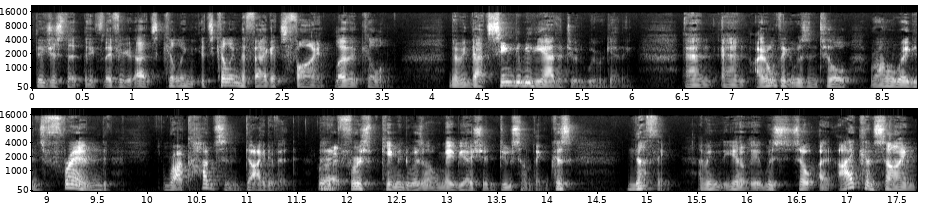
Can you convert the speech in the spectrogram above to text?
They just that they, they figured, ah, it's killing, it's killing the faggots. Fine, let it kill them. I mean, that seemed to be the attitude we were getting. And, and I don't think it was until Ronald Reagan's friend, Rock Hudson, died of it that Right. it first came into his own. Maybe I should do something because nothing. I mean, you know, it was so. I, I consign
